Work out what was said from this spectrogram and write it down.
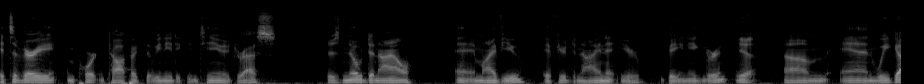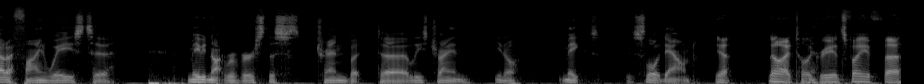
it's a very important topic that we need to continue to address. There's no denial, in my view. If you're denying it, you're being ignorant. Yeah. Um, and we got to find ways to maybe not reverse this trend, but uh, at least try and you know make slow it down. Yeah. No, I totally Yeah. agree. It's funny if uh,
